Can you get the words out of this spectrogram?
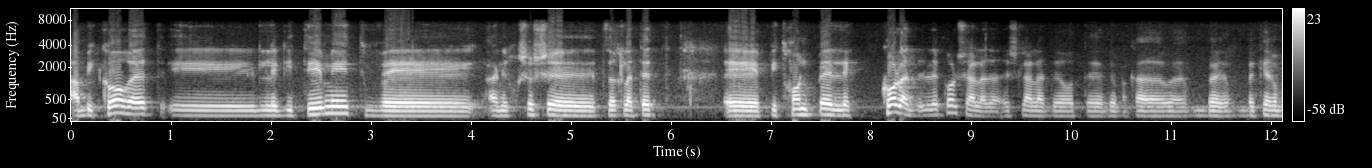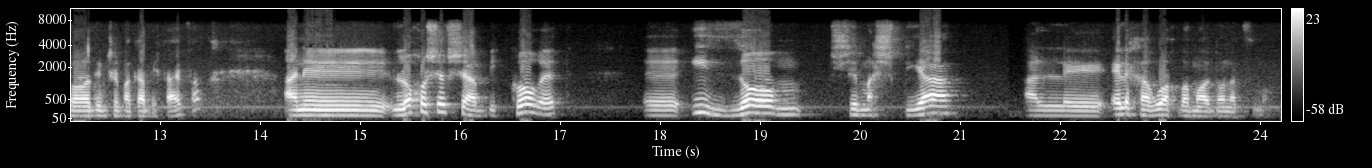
הביקורת היא לגיטימית ואני חושב שצריך לתת אה, פתחון פה לכל, לכל שלל, שלל הדעות אה. בקרב האוהדים של מכבי חיפה. אני לא חושב שהביקורת היא זו שמשפיעה על הלך הרוח במועדון עצמו.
